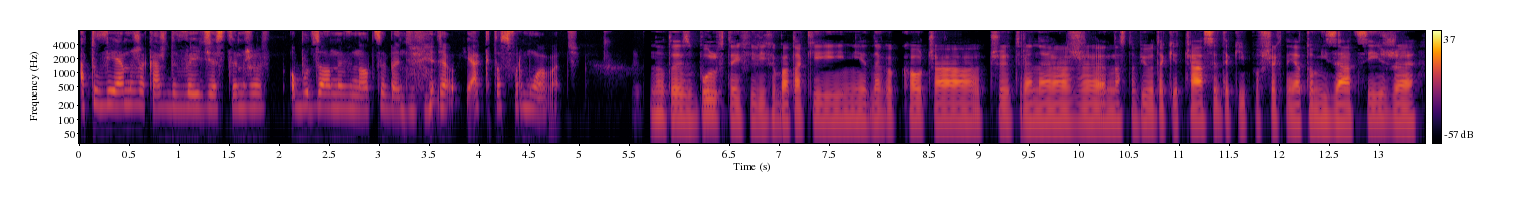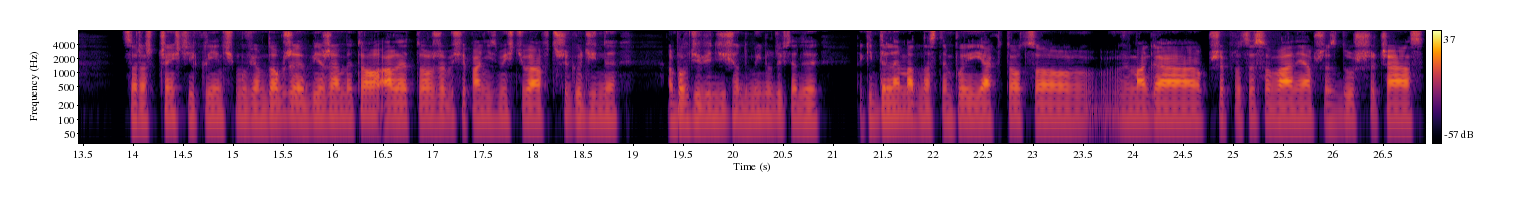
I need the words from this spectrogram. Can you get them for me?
A tu wiem, że każdy wyjdzie z tym, że obudzony w nocy będzie wiedział, jak to sformułować. No to jest ból w tej chwili chyba taki niejednego coacha czy trenera, że nastąpiły takie czasy takiej powszechnej atomizacji, że coraz częściej klienci mówią, dobrze, bierzemy to, ale to, żeby się pani zmieściła w 3 godziny albo w 90 minut i wtedy taki dylemat następuje, jak to, co wymaga przeprocesowania przez dłuższy czas,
